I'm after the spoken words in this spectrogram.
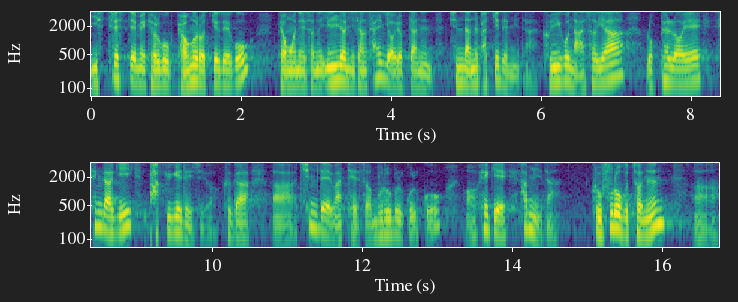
이 스트레스 때문에 결국 병을 얻게 되고 병원에서는 1년 이상 살기 어렵다는 진단을 받게 됩니다. 그리고 나서야 록펠러의 생각이 바뀌게 되지요. 그가 아, 침대 맡에서 무릎을 꿇고 어, 회개합니다. 그 후로부터는 아,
